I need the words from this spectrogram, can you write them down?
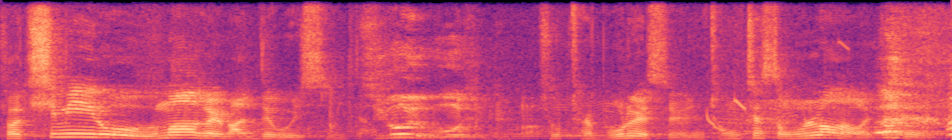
저 취미로 음악을 만들고 있습니다 직업이 무엇입니까? 저 잘 모르겠어요 요즘 정체성 혼란와가지고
